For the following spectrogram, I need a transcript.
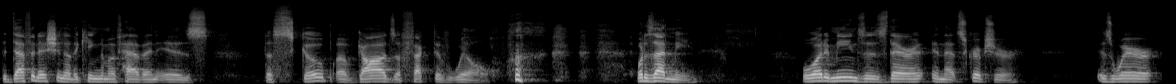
the definition of the kingdom of heaven is the scope of God's effective will. what does that mean? What it means is there in that scripture is where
